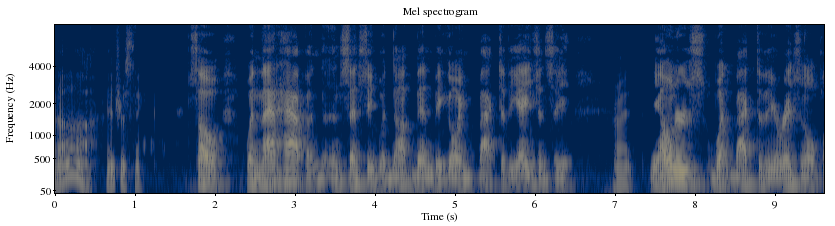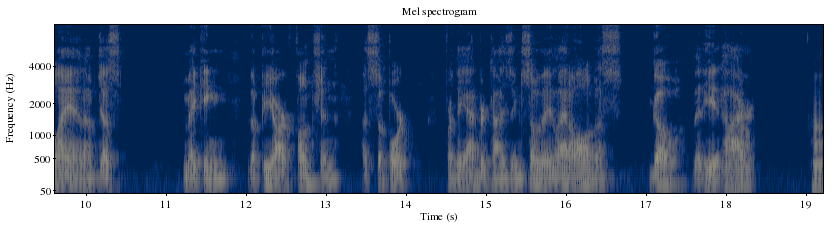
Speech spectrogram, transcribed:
Ah, interesting. So when that happened, and since he would not then be going back to the agency, right, the owners went back to the original plan of just making the PR function a support for the advertising. So they let all of us go that he had wow. hired. Huh.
